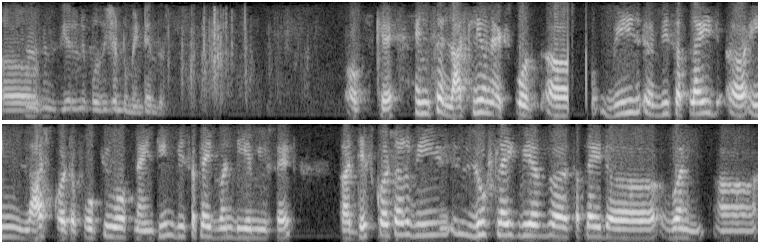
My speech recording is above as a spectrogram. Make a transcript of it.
uh, Mhm. we are in a position to maintain this. Okay. And so lastly on export, uh, we uh, we supplied uh, in last quarter, 4Q of 19, we supplied one DMU set. Uh, this quarter, we looks like we have uh, supplied uh, one uh,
